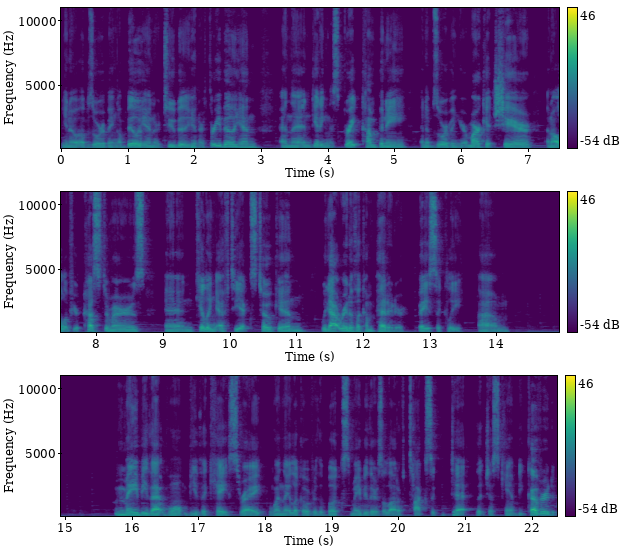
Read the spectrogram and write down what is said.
you know, absorbing a billion or two billion or three billion and then getting this great company and absorbing your market share and all of your customers and killing FTX token. We got rid of a competitor, basically. Um, maybe that won't be the case, right? When they look over the books, maybe there's a lot of toxic debt that just can't be covered.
